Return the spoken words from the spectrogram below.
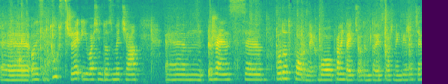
E, on jest taki tłustszy i właśnie do zmycia rzęs e, wodoodpornych, bo pamiętajcie o tym, to jest ważne, jak bierzecie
